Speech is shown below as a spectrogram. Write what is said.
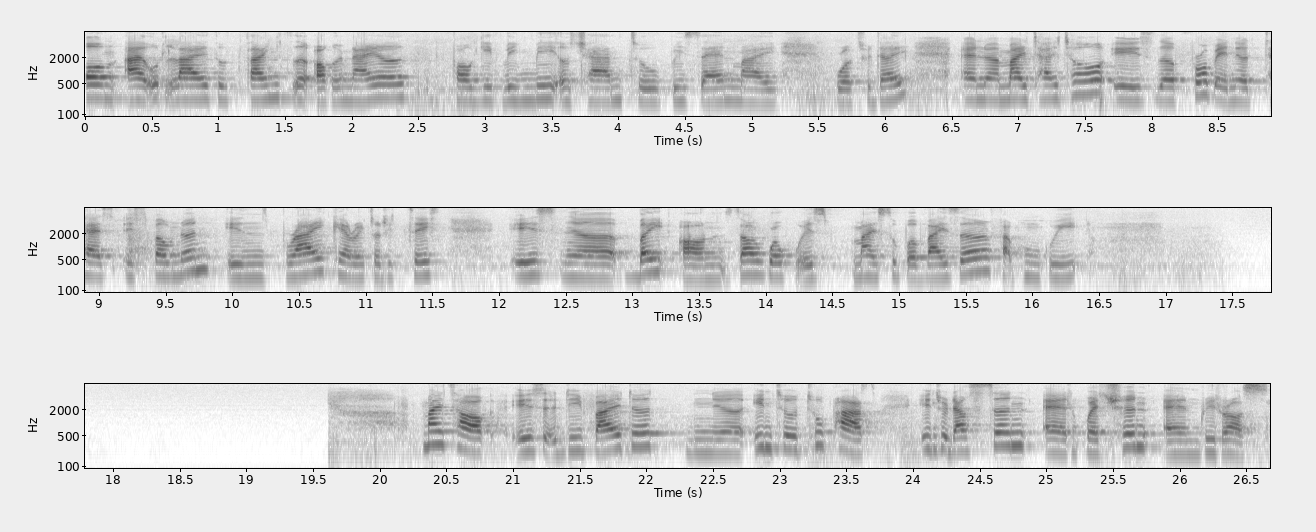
Um, I would like to thank the organizer for giving me a chance to present my work today. And uh, my title is the Frobenius test exponent in prime characteristics. It's uh, based on the work with my supervisor, Phạm Hùng Quý. My talk is divided uh, into two parts, introduction and question and results.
